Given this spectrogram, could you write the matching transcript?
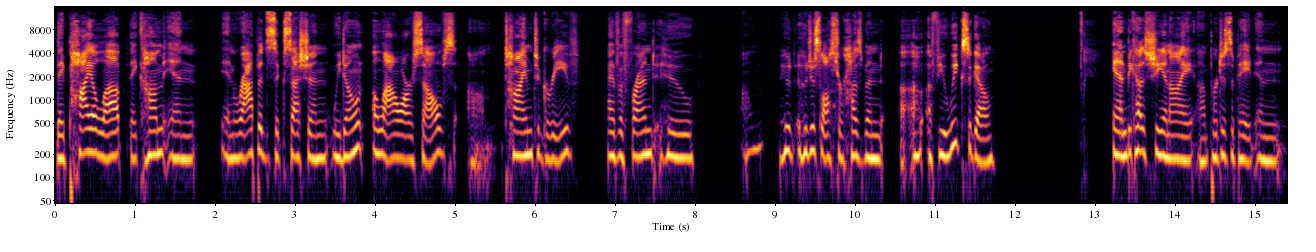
they pile up. They come in in rapid succession. We don't allow ourselves um, time to grieve. I have a friend who um, who, who just lost her husband a, a few weeks ago, and because she and I uh, participate in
